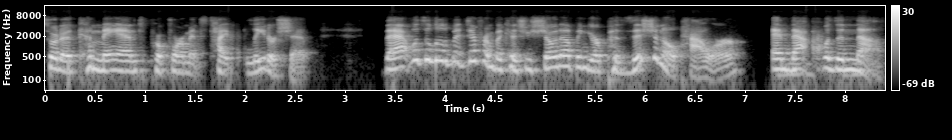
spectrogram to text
sort of command performance type leadership that was a little bit different because you showed up in your positional power and that mm-hmm. was enough.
